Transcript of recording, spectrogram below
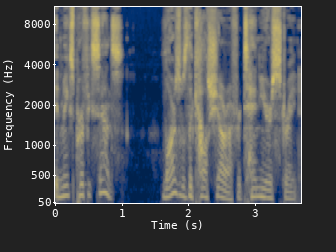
It makes perfect sense. Lars was the Kalshara for ten years straight.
